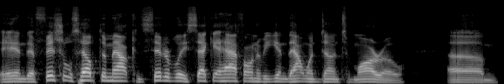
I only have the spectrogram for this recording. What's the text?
And the officials helped them out considerably. Second half, I want to be getting that one done tomorrow. Um,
